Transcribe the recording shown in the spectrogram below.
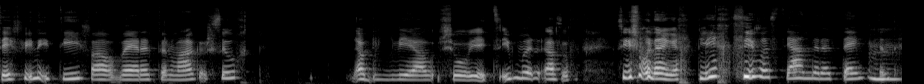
definitiv auch während der Magersucht. Aber wie auch schon jetzt immer. Also es war mir eigentlich gleich, gewesen, was die anderen denken. Mhm.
